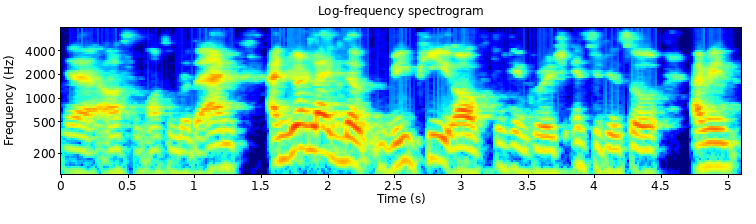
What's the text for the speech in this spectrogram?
Yeah, awesome, awesome, brother. And and you're like the VP of Think and Grow Rich Institute. So I mean,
